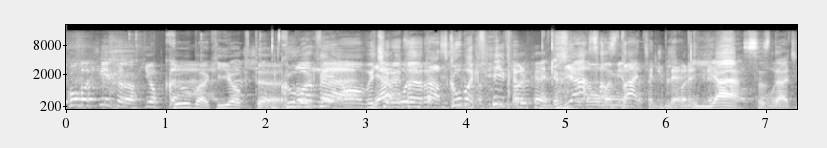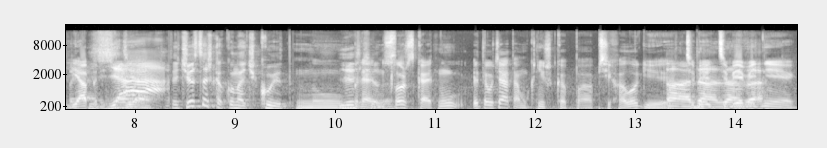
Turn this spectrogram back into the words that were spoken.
Кубок Фиферов, ёпта. Кубок, ёпта. Кубок Зона. Фи- о, в Я очередной раз. Кубок Фиферов. Я создатель, блядь. Я создатель, я блядь. президент. Ты чувствуешь, как он очкует? Ну, Есть бля, что-то? ну сложно сказать. Ну, это у тебя там книжка по психологии. А, тебе виднее,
